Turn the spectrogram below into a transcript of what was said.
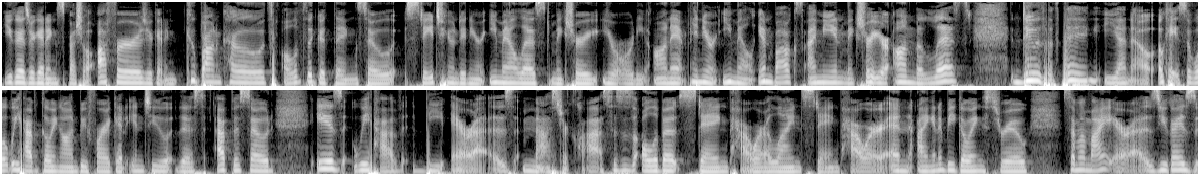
you guys are getting special offers, you're getting coupon codes, all of the good things. So stay tuned in your email list. Make sure you're already on it in your email inbox. I mean, make sure you're on the list. Do the thing, you know. Okay, so what we have going on before I get into this episode is we have the Eras Masterclass. This is all about staying power, aligned staying power. And I'm going to be going going through some of my eras. You guys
